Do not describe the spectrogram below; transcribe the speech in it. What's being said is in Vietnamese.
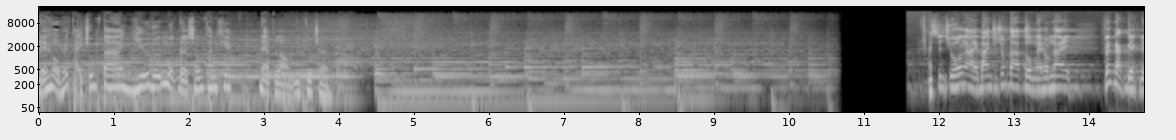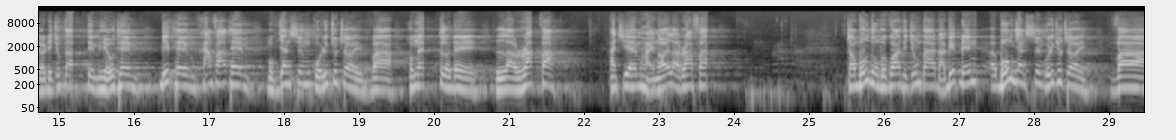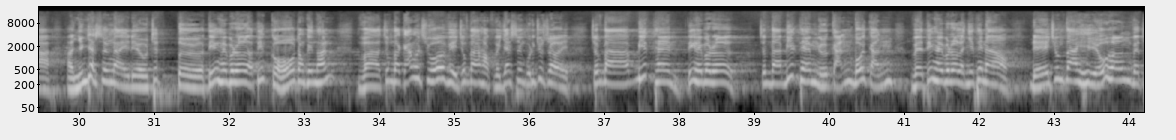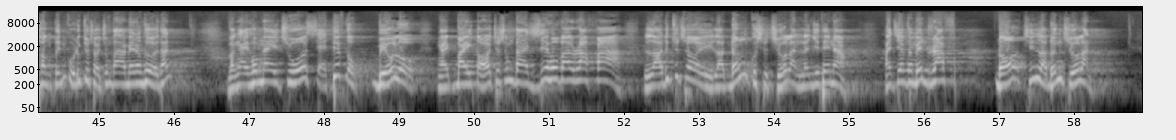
để hầu hết thảy chúng ta giữ vững một đời sống thánh khiết, đẹp lòng Đức Chúa Trời. Xin Chúa Ngài ban cho chúng ta tuần ngày hôm nay rất đặc biệt nữa để chúng ta tìm hiểu thêm, biết thêm, khám phá thêm một danh xưng của Đức Chúa Trời và hôm nay tựa đề là Rafa. Anh chị em hãy nói là Rafa. Trong bốn tuần vừa qua thì chúng ta đã biết đến ờ, bốn danh xưng của Đức Chúa Trời và à, những danh xưng này đều trích từ tiếng Hebrew là tiếng cổ trong Kinh Thánh. Và chúng ta cảm ơn Chúa vì chúng ta học về danh xưng của Đức Chúa Trời. Chúng ta biết thêm tiếng Hebrew. Chúng ta biết thêm ngữ cảnh, bối cảnh về tiếng Hebrew là như thế nào để chúng ta hiểu hơn về thần tính của Đức Chúa Trời. Chúng ta amen trong thưa hội thánh? Và ngày hôm nay Chúa sẽ tiếp tục biểu lộ, Ngài bày tỏ cho chúng ta Jehovah Rapha là Đức Chúa Trời, là đấng của sự chữa lành là như thế nào. Anh chị em thân mến, Rapha, đó chính là đấng chữa lành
